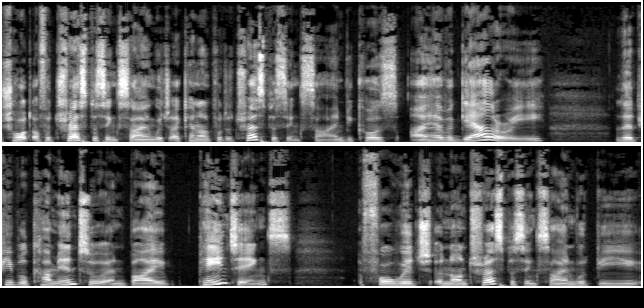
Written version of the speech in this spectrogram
short of a trespassing sign, which I cannot put a trespassing sign because I have a gallery that people come into and buy paintings for which a non trespassing sign would be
